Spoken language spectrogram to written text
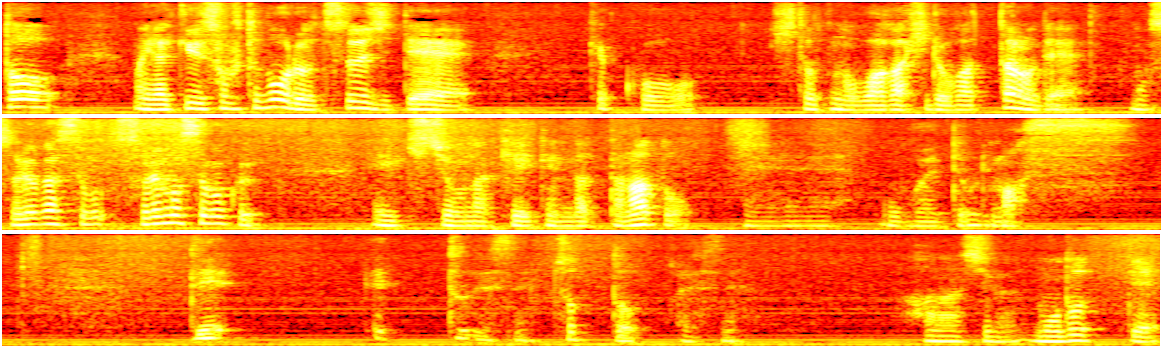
と、まあ、野球ソフトボールを通じて結構一つの輪が広がったのでもうそれがすごそれもすごく、えー、貴重な経験だったなと、えー、覚えております。でえっとですねちょっとあれですね話が戻って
